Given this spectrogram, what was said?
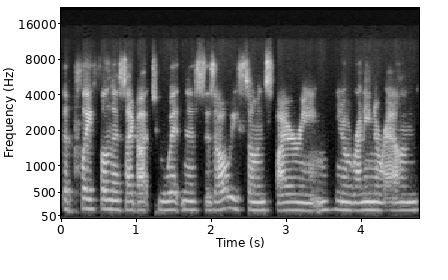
the playfulness i got to witness is always so inspiring you know running around.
